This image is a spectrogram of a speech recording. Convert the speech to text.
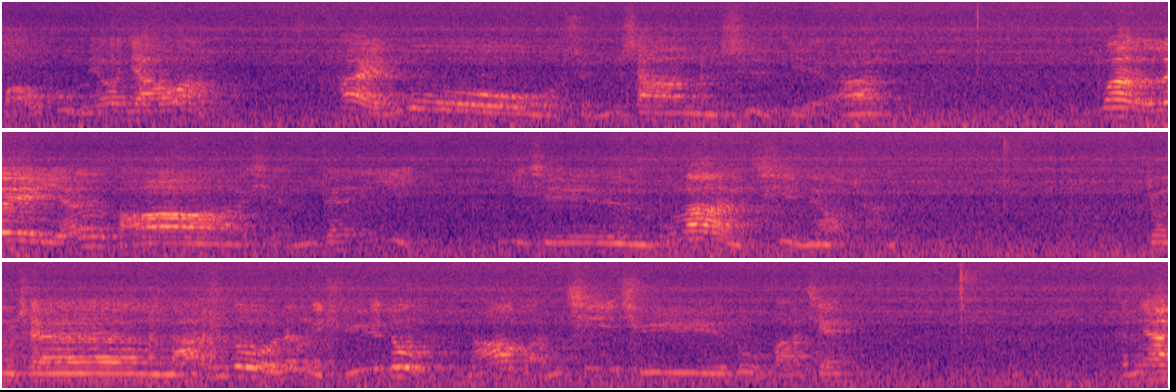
保护苗家旺，害物损伤世界安，万类严法显真意，一心不乱气妙禅，众生难度任虚度，哪管崎岖路八千。怎么样？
